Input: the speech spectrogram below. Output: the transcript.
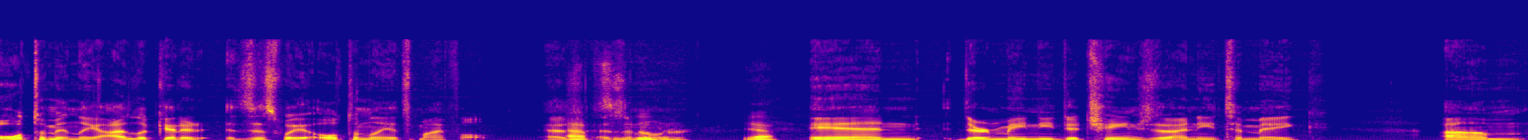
ultimately, I look at it this way. Ultimately, it's my fault as, as an owner, Yeah. and there may need to change that I need to make. Um,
